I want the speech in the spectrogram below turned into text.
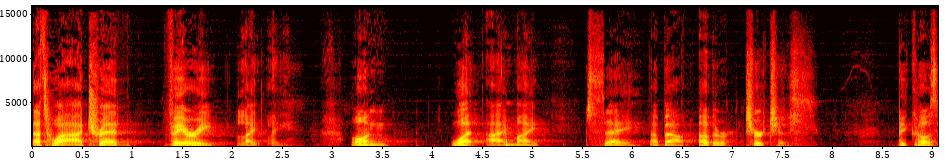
That's why I tread very lightly on what I might say about other churches. Because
